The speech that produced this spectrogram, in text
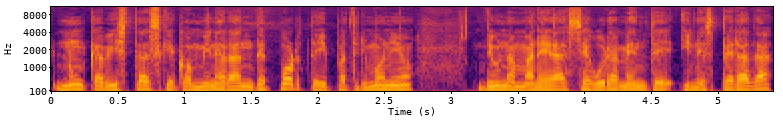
nunca vistas que combinarán deporte y patrimonio de una manera seguramente inesperada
